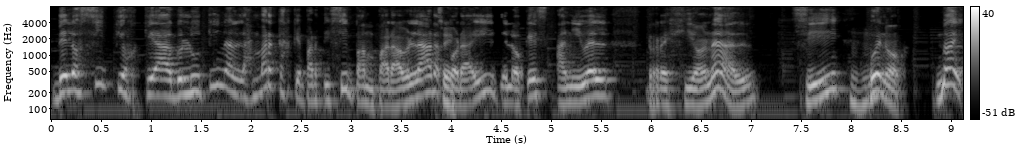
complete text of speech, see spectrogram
de los sitios que aglutinan las marcas que participan para hablar Sí. por ahí de lo que es a nivel regional, ¿sí? Bueno, no hay,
